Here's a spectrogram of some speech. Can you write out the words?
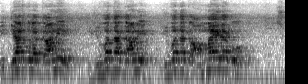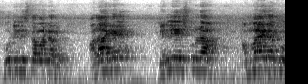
విద్యార్థులకు కానీ యువతకు కానీ యువతకు అమ్మాయిలకు స్కూటీలు ఇస్తామన్నారు. అలాగే పెళ్ళి చేసుకున్న అమ్మాయిలకు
